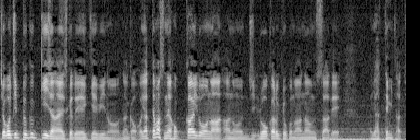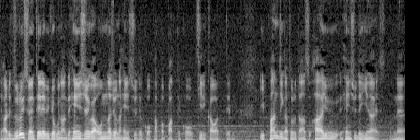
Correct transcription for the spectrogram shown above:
チョコチップクッキーじゃないですけど AKB の。なんかやってますね。北海道のあのローカル局のアナウンサーでやってみたってあれずるいっすよね。テレビ局なんで。編集が同じような編集でこうパッパッパってこう切り替わってる。一般人が撮るとああいう編集できないですもんね。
